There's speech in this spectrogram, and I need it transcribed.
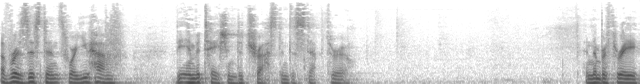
of resistance where you have the invitation to trust and to step through. And number three,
